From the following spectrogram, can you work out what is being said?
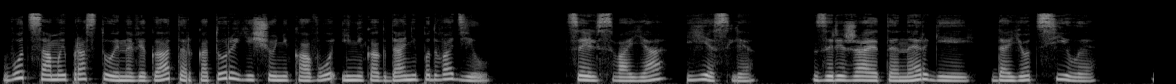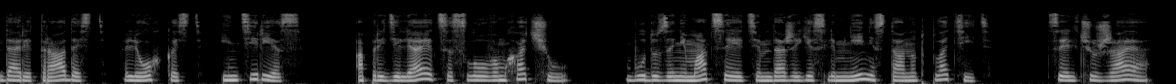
Вот самый простой навигатор, который еще никого и никогда не подводил. Цель своя, если. Заряжает энергией, дает силы. Дарит радость, легкость, интерес. Определяется словом «хочу». Буду заниматься этим, даже если мне не станут платить. Цель чужая,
